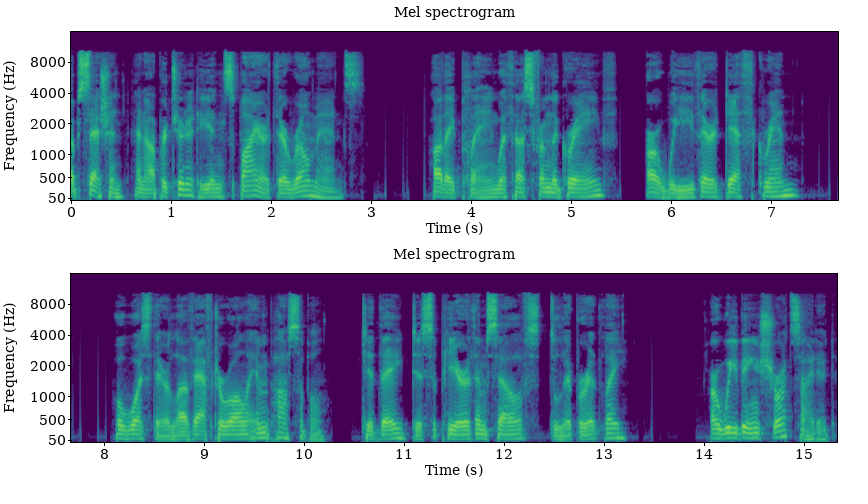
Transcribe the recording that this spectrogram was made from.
Obsession and opportunity inspired their romance. Are they playing with us from the grave? Are we their death grin? Or was their love after all impossible? Did they disappear themselves deliberately? Are we being short sighted?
